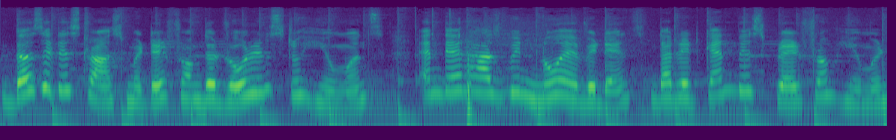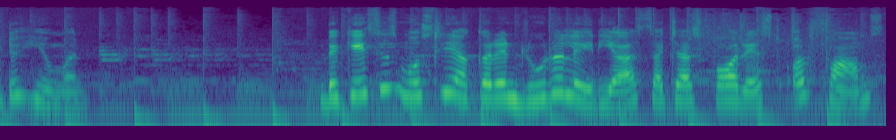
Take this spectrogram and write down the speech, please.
Thus, it is transmitted from the rodents to humans, and there has been no evidence that it can be spread from human to human. The cases mostly occur in rural areas such as forests or farms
